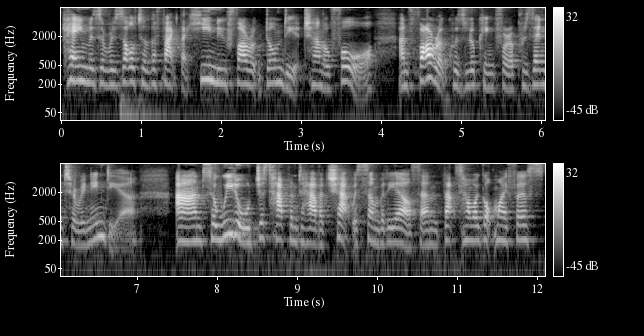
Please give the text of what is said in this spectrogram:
came as a result of the fact that he knew Farrukh Dhondy at Channel 4, and Farrukh was looking for a presenter in India. And so we'd all just happened to have a chat with somebody else, and that's how I got my first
